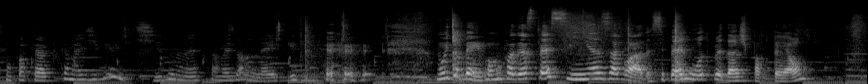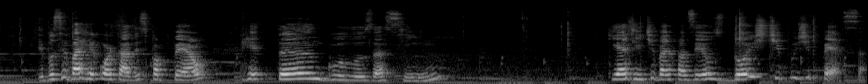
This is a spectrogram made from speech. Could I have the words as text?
com papel fica mais divertido, né? Fica mais alegre. Muito bem, vamos fazer as pecinhas agora. Você pega um outro pedaço de papel, E você vai recortar desse papel retângulos assim, que a gente vai fazer os dois tipos de peça,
